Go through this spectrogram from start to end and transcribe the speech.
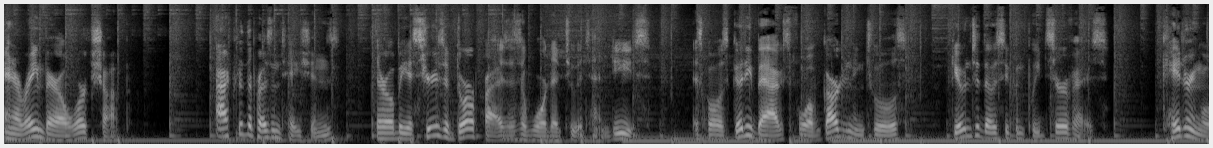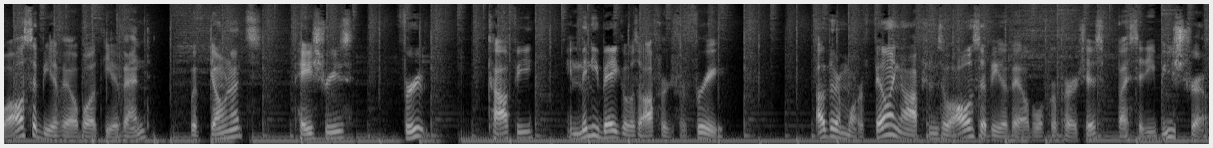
and a rain barrel workshop. After the presentations, there will be a series of door prizes awarded to attendees, as well as goodie bags full of gardening tools given to those who complete surveys. Catering will also be available at the event, with donuts, pastries, fruit, coffee, and mini bagels offered for free. Other more filling options will also be available for purchase by City Bistro.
